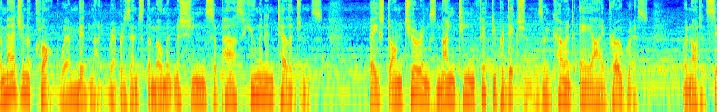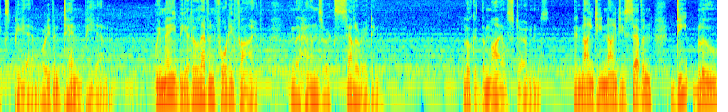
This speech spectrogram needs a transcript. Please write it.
Imagine a clock where midnight represents the moment machines surpass human intelligence. Based on Turing's 1950 predictions and current AI progress, we're not at 6 p.m. or even 10 p.m. We may be at 11.45, and the hands are accelerating. Look at the milestones. In 1997, Deep Blue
